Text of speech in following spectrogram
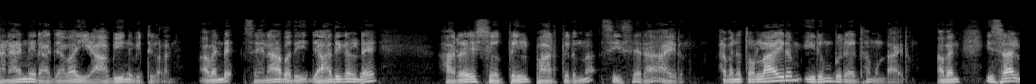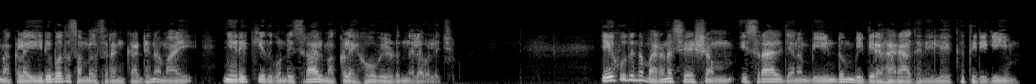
കനാന്യ രാജാവായി യാബീന് വിറ്റുകളഞ്ഞു. അവന്റെ സേനാപതി ജാതികളുടെ ഹറേശ്വത്തിൽ പാർത്തിരുന്ന സിസെര ആയിരുന്നു. അവന് തൊള്ളായിരം ഇരുമ്പ് രഥമുണ്ടായിരുന്നു. അവൻ ഇസ്രായേൽ മക്കളെ ഇരുപത് സംവത്സരം കഠിനമായി ഞെരുക്കിയതുകൊണ്ട് ഇസ്രായേൽ മക്കളെ യഹോവയോട് നിലവിളിച്ചു. യേഹൂദിന്റെ മരണശേഷം ഇസ്രായേൽ ജനം വീണ്ടും വിഗ്രഹാരാധനയിലേക്ക് തിരികെയും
